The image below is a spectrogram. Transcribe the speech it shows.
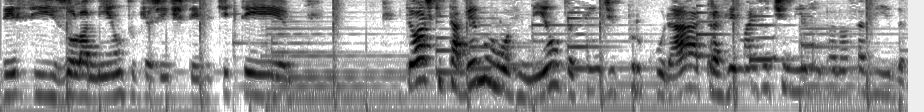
desse isolamento que a gente teve que ter. Então eu acho que está vendo um movimento assim de procurar trazer mais otimismo para nossa vida.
